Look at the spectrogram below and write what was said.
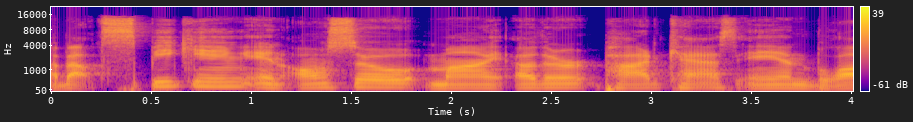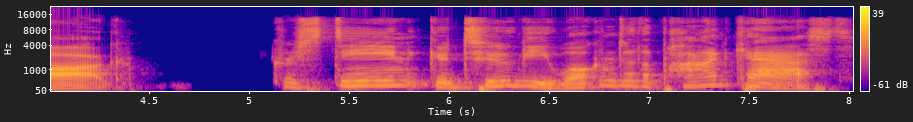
about speaking and also my other podcast and blog. Christine Getugi, welcome to the podcast.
